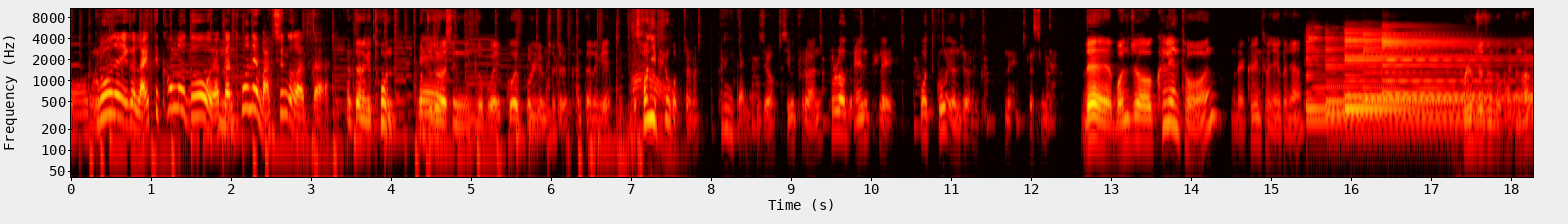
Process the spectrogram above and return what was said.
어, 오른쪽. 그러고는 이거 라이트 컬러도 약간 음. 톤에 맞춘 것 같다. 간단하게 톤, 톤 네. 조절할 수 있는 노브가 있고 볼륨 조절 간단하게 선이 아. 필요가 없잖아. 그러니까요. 그죠? 심플한 플러그 앤 플레이 꽂고 연주하는 거. 네, 그렇습니다. 네, 먼저 클린 톤. 네, 클린 톤이에요, 그냥. 볼륨 조절도 가능하고,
